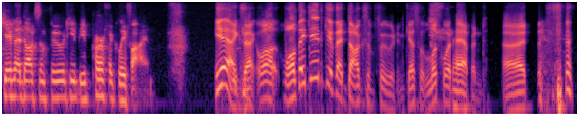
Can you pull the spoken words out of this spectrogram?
gave that dog some food, he'd be perfectly fine. yeah, exactly. Well, well, they did give that dog some food, and guess what? Look what happened. Uh,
